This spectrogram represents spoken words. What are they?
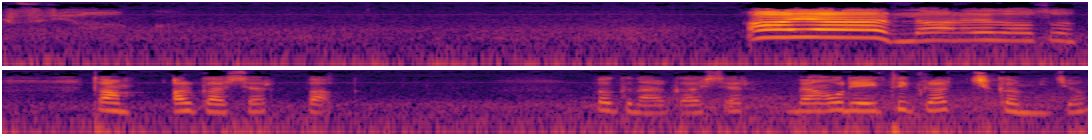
Küfür yok. Hayır lanet olsun. Tamam arkadaşlar bak. Bakın arkadaşlar ben oraya tekrar çıkamayacağım.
